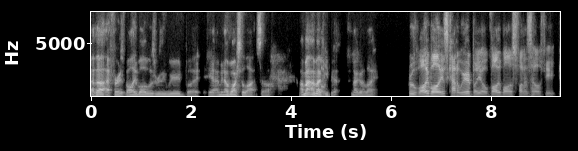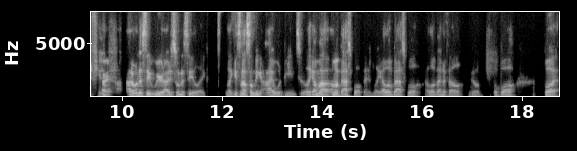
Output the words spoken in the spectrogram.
I thought at first volleyball was really weird, but yeah, I mean I've watched a lot, so I might I might oh. peep it. I'm not gonna lie. True, volleyball is kind of weird, but yo, volleyball is fun as hell. If you, if you, right. I don't want to say weird. I just want to say like, like it's not something I would be into. Like I'm a, I'm a basketball fan. Like I love basketball. I love NFL. You know, football. But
